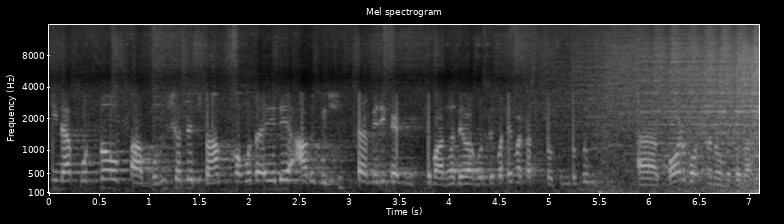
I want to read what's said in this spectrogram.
চীনা পণ্য ভবিষ্যতে ট্রাম্প ক্ষমতা এলে আরও বেশি করে আমেরিকায় ঢুকতে বাধা দেওয়া হতে পারে বা তার নতুন নতুন কর বসানো হতে পারে।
